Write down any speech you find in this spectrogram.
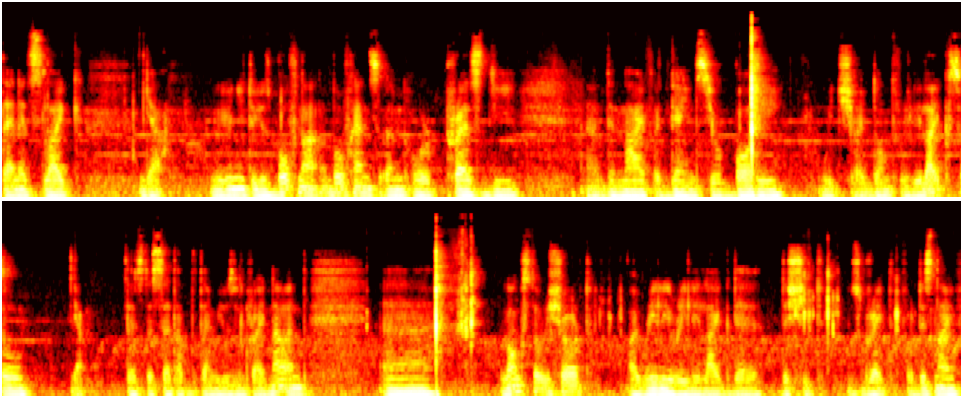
then it's like yeah you need to use both both hands and or press the uh, the knife against your body which I don't really like. So yeah that's the setup that I'm using right now. And uh, long story short I really really like the the sheet. It's great for this knife.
